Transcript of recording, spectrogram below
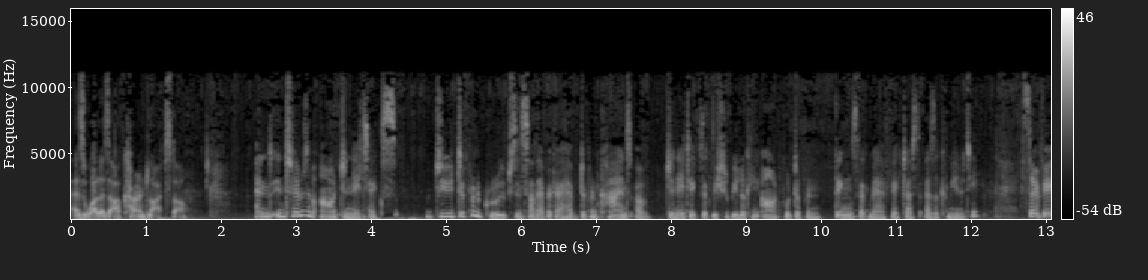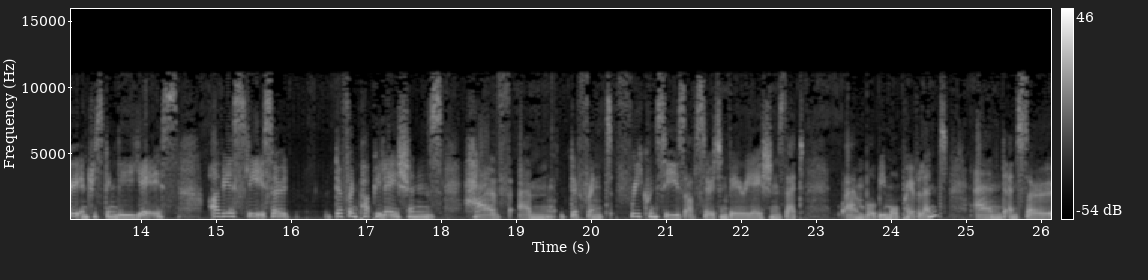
as well as our current lifestyle. And in terms of our genetics, do different groups in South Africa have different kinds of genetics that we should be looking out for different things that may affect us as a community? So very interestingly, yes. Obviously, so different populations have um, different frequencies of certain variations that um, will be more prevalent, and and so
